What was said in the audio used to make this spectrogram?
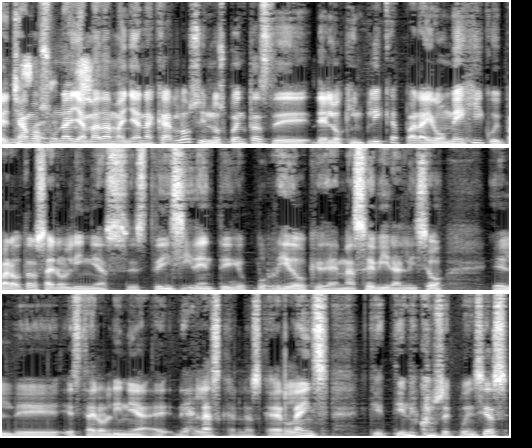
echamos una llamada mañana, Carlos, y nos cuentas de, de, lo que implica para Aeroméxico y para otras aerolíneas este incidente ocurrido que además se viralizó el de esta aerolínea eh, de Alaska, Alaska Airlines, que tiene consecuencias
